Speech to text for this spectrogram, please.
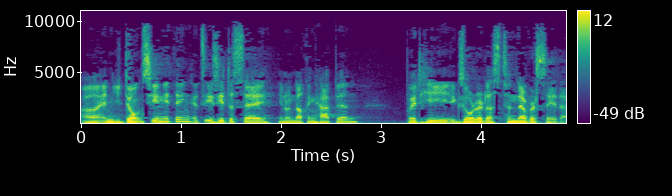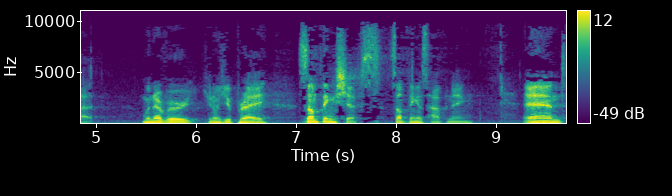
uh, and you don't see anything, it's easy to say, you know, nothing happened. But he exhorted us to never say that. Whenever you know you pray, something shifts, something is happening, and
